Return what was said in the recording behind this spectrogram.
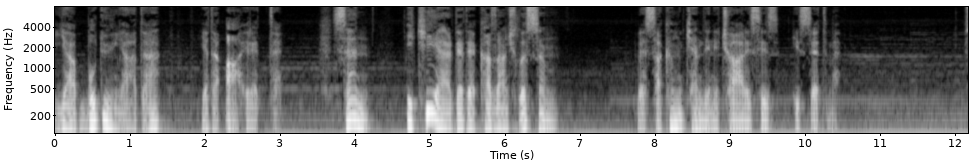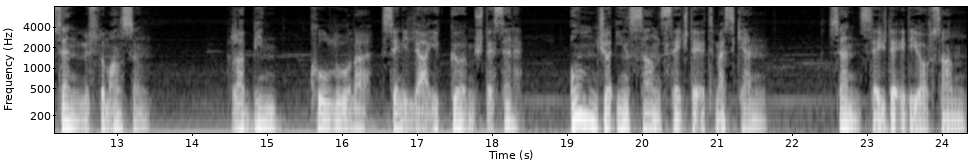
Ya bu dünyada ya da ahirette. Sen iki yerde de kazançlısın. ve sakın kendini çaresiz hissetme. Sen Müslümansın. Rabbin kulluğuna seni layık görmüş desene. Onca insan secde etmezken, sen secde ediyorsan,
